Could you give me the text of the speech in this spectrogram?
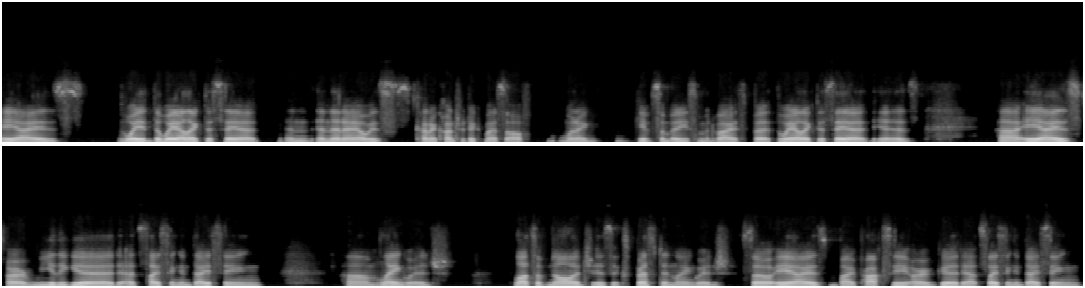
AIs, the way the way I like to say it, and and then I always kind of contradict myself when I give somebody some advice. But the way I like to say it is uh, AIs are really good at slicing and dicing um, language. Lots of knowledge is expressed in language. So AIs by proxy are good at slicing and dicing,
